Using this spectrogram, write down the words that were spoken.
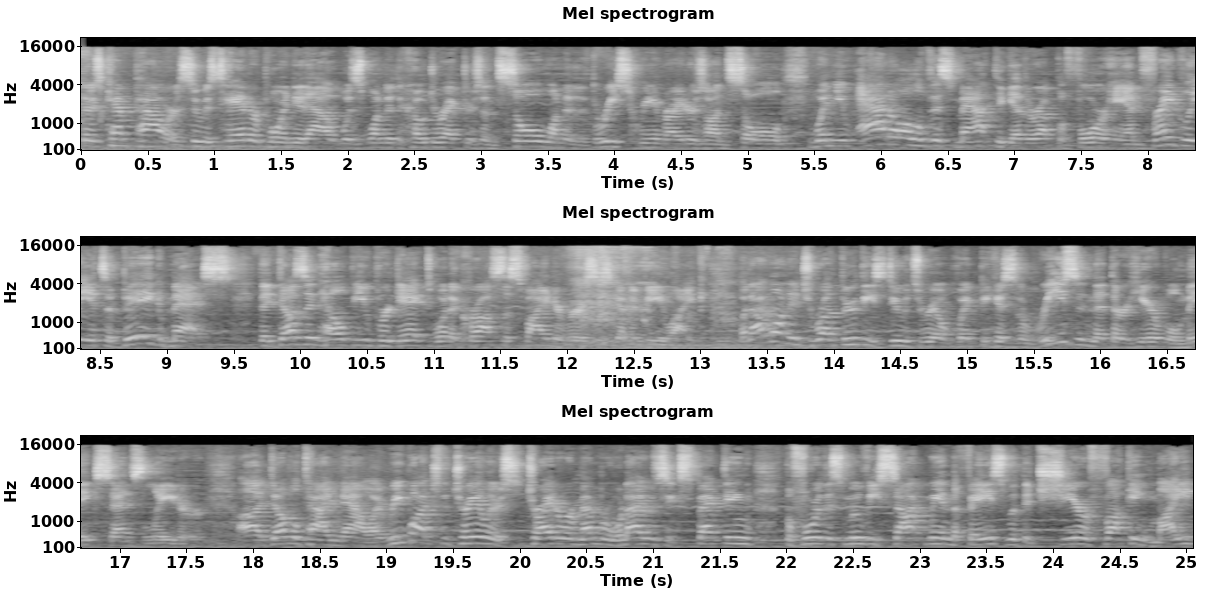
there's Kemp Powers, who, as Tanner pointed out, was one of the co-directors on Soul, one of the three screenwriters on Soul. When you add all of this math together up beforehand, frankly, it's a big mess that doesn't help you predict what Across the Spider-Verse is going to be like. But I wanted to run through these dudes real quick because the reason that they're here will make sense later. Uh, double time now. I rewatched the trailers to try to remember what I was expecting before this movie socked me in the face with its sheer fucking might,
